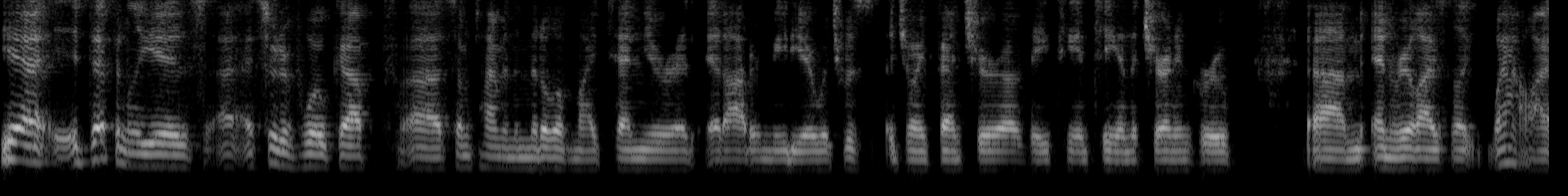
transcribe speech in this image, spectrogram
Yeah, it definitely is. I, sort of woke up uh, sometime in the middle of my tenure at, at Otter Media, which was a joint venture of AT and T and the Chernin Group, um, and realized like, wow, I,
